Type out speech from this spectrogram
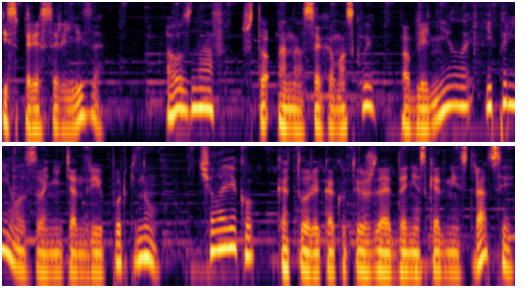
из пресс-релиза, а узнав, что она с эхо Москвы, побледнела и приняла звонить Андрею Пуркину, человеку, который, как утверждает Донецкая администрация,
